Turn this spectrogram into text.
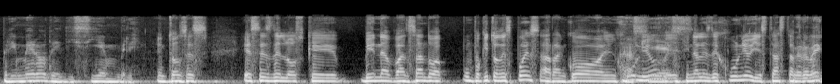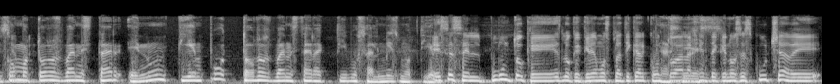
primero de diciembre. Entonces, ese es de los que viene avanzando un poquito después, arrancó en junio, eh, finales de junio y está hasta Pero ve cómo todos van a estar en un tiempo, todos van a estar activos al mismo tiempo. Ese es el punto que es lo que queremos platicar con toda la gente que nos escucha de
